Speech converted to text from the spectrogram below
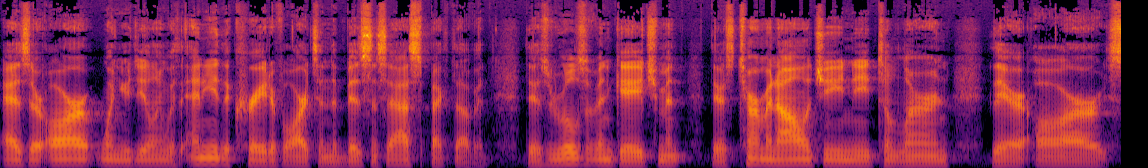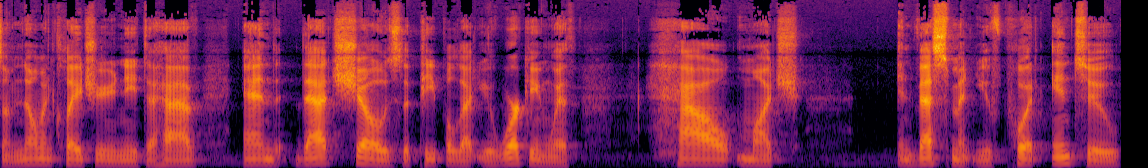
as there are when you're dealing with any of the creative arts and the business aspect of it. There's rules of engagement, there's terminology you need to learn, there are some nomenclature you need to have, and that shows the people that you're working with how much investment you've put into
